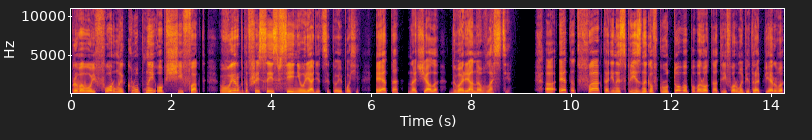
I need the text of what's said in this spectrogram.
правовой формы крупный общий факт, выработавшийся из всей неурядицы той эпохи. Это начало дворяна власти. А этот факт – один из признаков крутого поворота от реформы Петра I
